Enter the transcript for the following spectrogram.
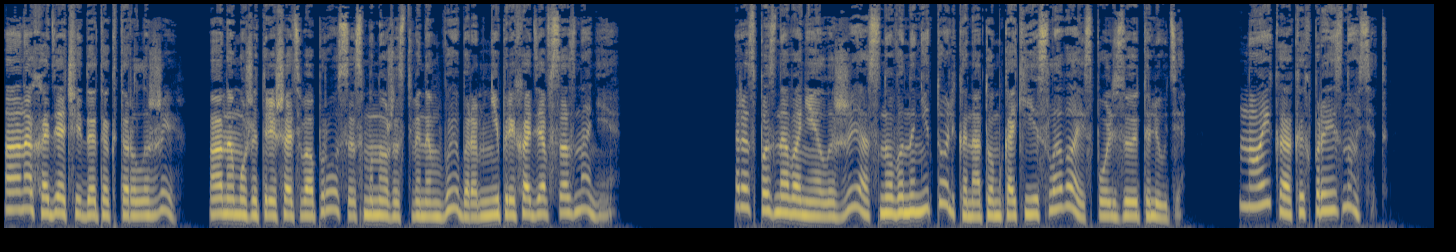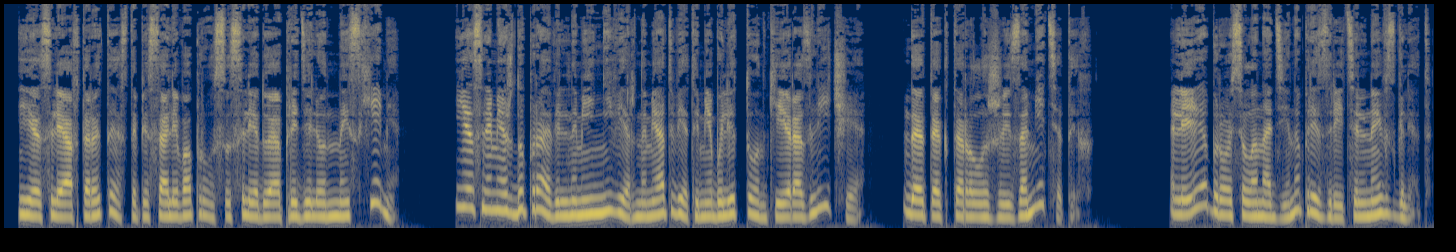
Она ходячий детектор лжи. Она может решать вопросы с множественным выбором, не приходя в сознание. Распознавание лжи основано не только на том, какие слова используют люди, но и как их произносят. Если авторы теста писали вопросы, следуя определенной схеме, если между правильными и неверными ответами были тонкие различия, детектор лжи заметит их. Лия бросила на Дина презрительный взгляд.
